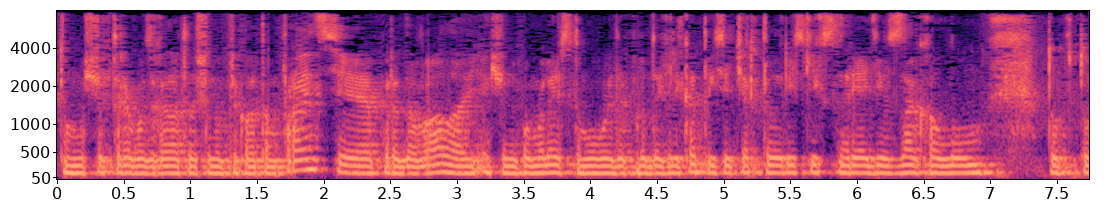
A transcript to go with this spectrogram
тому що треба згадати, що, наприклад, там Франція передавала, якщо не помиляюсь, то мова йде про декілька тисяч артилерійських снарядів загалом, тобто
